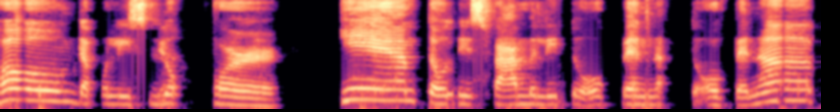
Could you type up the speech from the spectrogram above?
home. The police looked for him, told his family to open to open up.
